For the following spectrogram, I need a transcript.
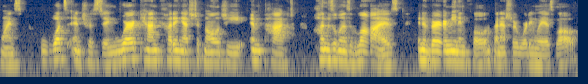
points? What's interesting? Where can cutting edge technology impact hundreds of millions of lives in a very meaningful and financially rewarding way as well?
